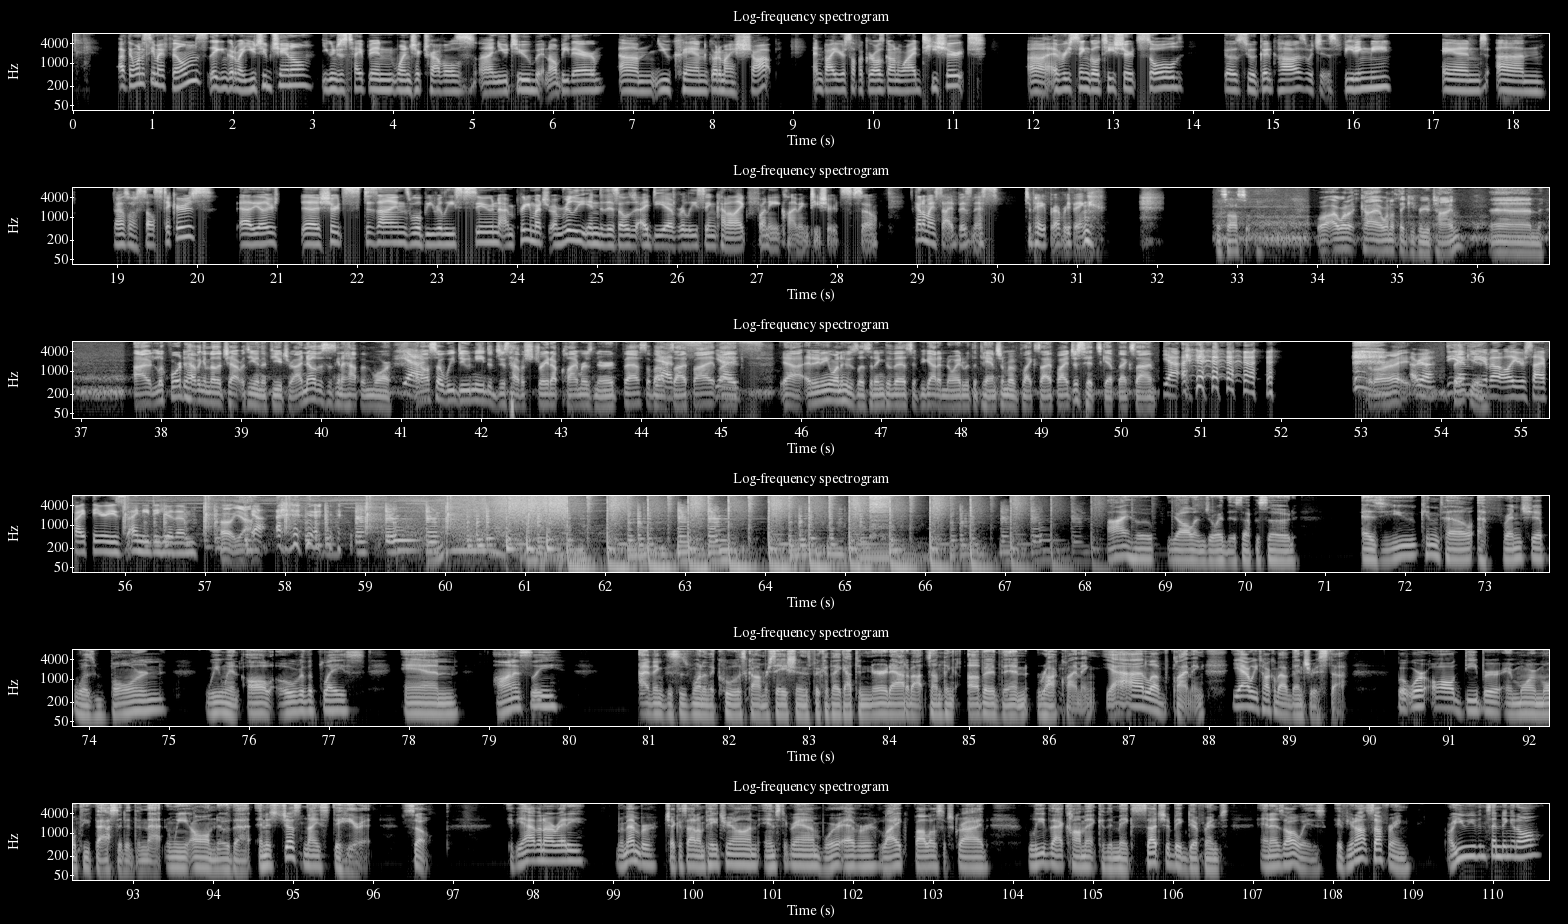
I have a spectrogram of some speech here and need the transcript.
If they want to see my films, they can go to my YouTube channel. You can just type in One Chick Travels on YouTube and I'll be there. Um, you can go to my shop and buy yourself a Girls Gone Wide t shirt. Uh, every single t shirt sold goes to a good cause, which is feeding me. And um, I also sell stickers. Uh, the other uh, shirts designs will be released soon. I'm pretty much, I'm really into this old idea of releasing kind of like funny climbing t shirts. So it's kind of my side business to pay for everything. That's awesome. Well, I want to, Kai, I want to thank you for your time. And I look forward to having another chat with you in the future. I know this is going to happen more. Yeah. And also, we do need to just have a straight up climbers nerd fest about Yes, sci-fi. Like, Yes. yeah. And anyone who's listening to this, if you got annoyed with the tantrum of like sci-fi, just hit skip next time. yeah. But all right. Oh, yeah. DM Thank me you. about all your sci-fi theories. I need to hear them. Oh yeah. Yeah. I hope y'all enjoyed this episode. As you can tell, a friendship was born. We went all over the place. And honestly, I think this is one of the coolest conversations because I got to nerd out about something other than rock climbing. Yeah, I love climbing. Yeah, we talk about adventurous stuff, but we're all deeper and more multifaceted than that. And we all know that. And it's just nice to hear it. So, if you haven't already, remember, check us out on Patreon, Instagram, wherever. Like, follow, subscribe. Leave that comment because it makes such a big difference. And as always, if you're not suffering, are you even sending at all?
